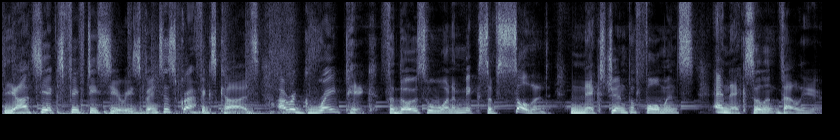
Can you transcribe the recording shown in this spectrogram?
The RTX 50 series Ventus graphics cards are a great pick for those who want a mix of solid, next-gen performance and excellent value.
